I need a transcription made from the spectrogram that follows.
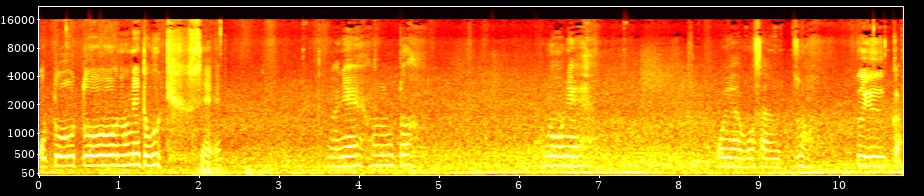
弟のね同級生がねほんとのね親御さんとというかうん。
